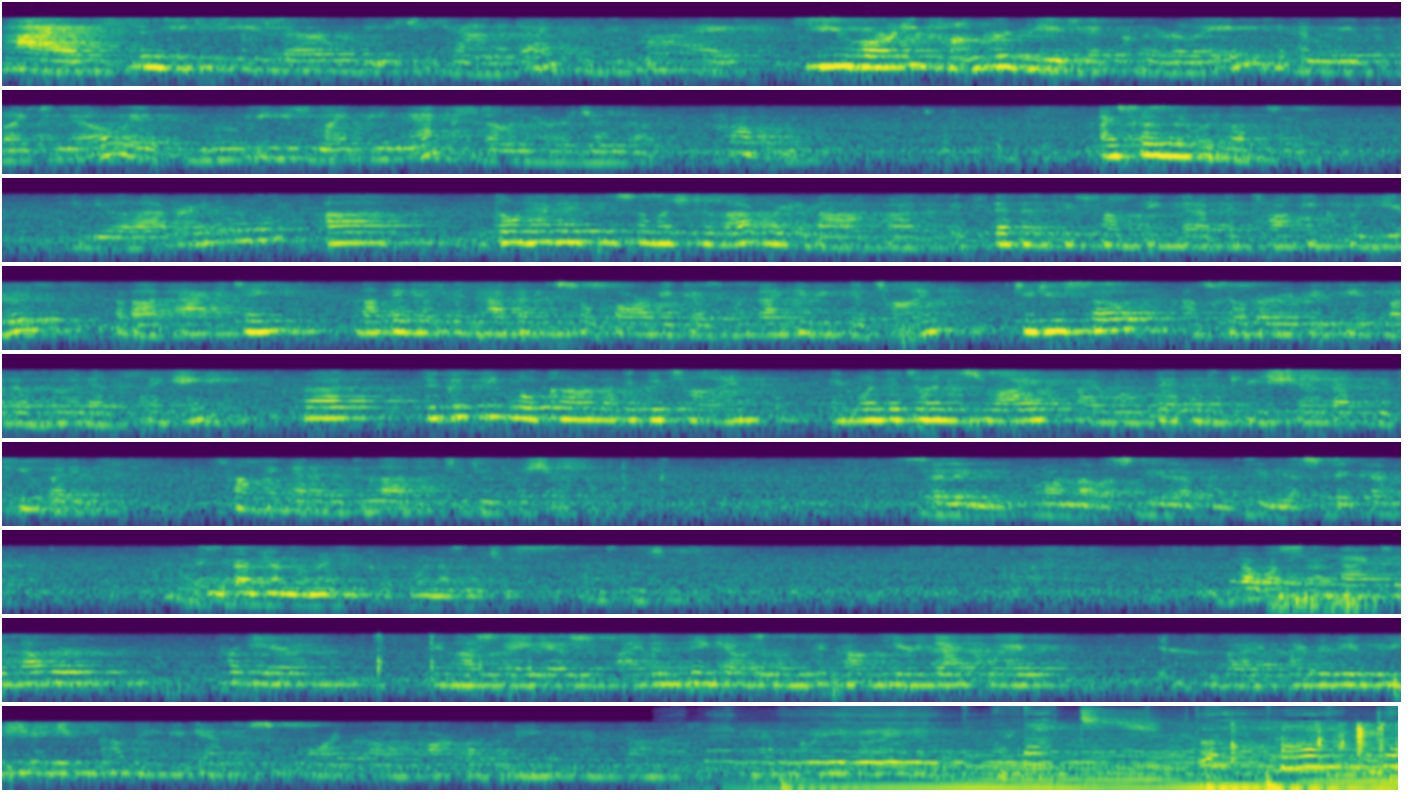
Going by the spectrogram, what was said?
Hi, Cindy Caesar with ET Canada. Hi. You've already conquered music, clearly, and we would like to know if movies might be next on your agenda. Probably. I certainly would love to. Can you elaborate a little? Uh, don't have anything so much to elaborate about, but it's definitely something that I've been talking for years about acting. Nothing has been happening so far because we're not giving the time to do so. I'm still very busy in motherhood and singing. But the good thing will come at a good time, and when the time is right, I will definitely share that with you, but it's something that I would love to do for sure. Celine Juan La Bastida from TV Azteca, Engañando México. Buenas noches. Buenas noches. That was Welcome back to another premiere in Las Vegas. I didn't think I was going to come here that quick, but I really appreciate you coming again to support uh, our opening But the heart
